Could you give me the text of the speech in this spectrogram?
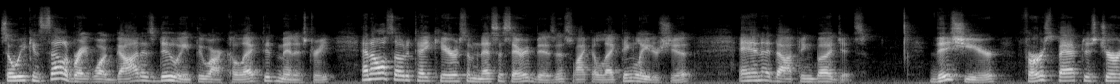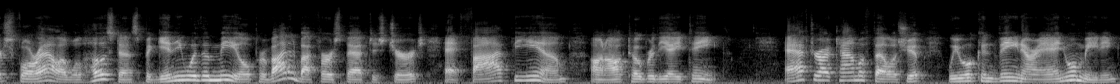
so we can celebrate what God is doing through our collective ministry and also to take care of some necessary business like electing leadership and adopting budgets. This year, First Baptist Church Florala will host us beginning with a meal provided by First Baptist Church at 5 p.m. on October the 18th. After our time of fellowship, we will convene our annual meeting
